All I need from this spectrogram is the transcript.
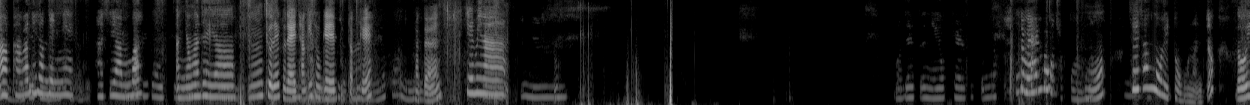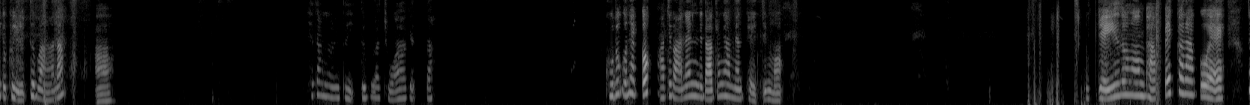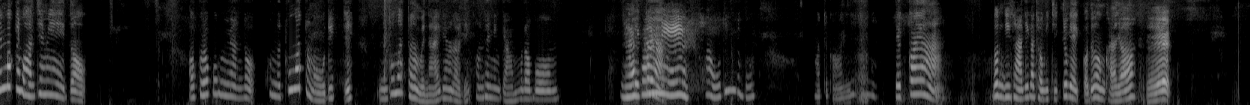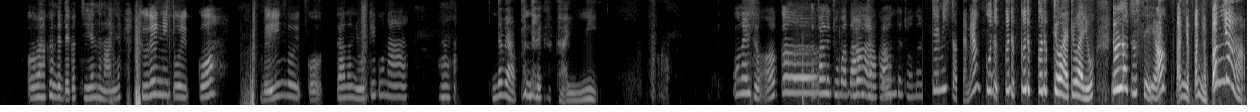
아, 강아지 선생님. 다시 한 번. 안녕하세요. 음, 그래, 그래. 자기소개 부탁해. 채민아. 안녕. 어쨌든 이렇게 해서 끝나. 근데 왜 햄버거 자꾸 안 해? 뭐? 세상 놀이터 보는 중? 너희도 그 유튜브 알아? 아. 세상 놀이터 유튜브가 좋아하겠다. 구독은 했고? 아직 안 했는데 나중에 하면 되지 뭐. 내 이름은 박백화라고 해. 생각해보면 재미있어. 어, 그러고 보면 너, 근데 토마토는 어딨지? 음, 토마토는 왜 나에게만 하지? 선생님께 안 물어봄. 백화야. 아, 어딘데 뭘. 아직 아니잖아. 백화야. 넌 네 자리가 저기 뒤쪽에 있거든. 가려. 네. 우와, 근데 내가 뒤에는 아니야. 그레니도 있고, 메인도 있고, 나는 여기구나. 근데 왜 아픈데 가 있니? 오늘 수업 끝. 빨리 줘봐. 그럼 나 자, 아빠한테 전화. 재밌었다면 구독, 구독, 구독, 좋아, 좋아요 눌러주세요. 빵야, 빵야, 빵야!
